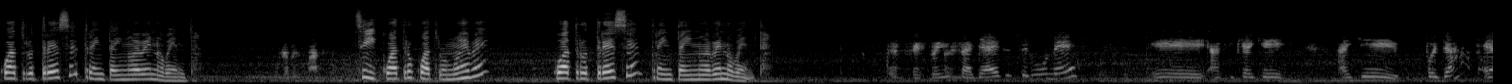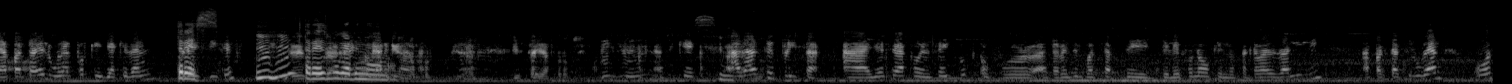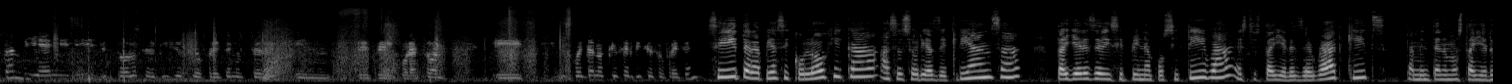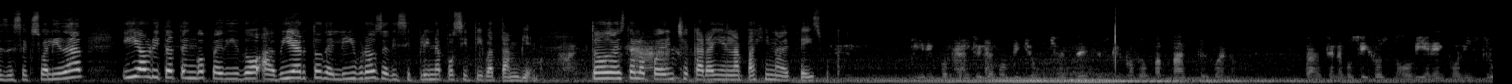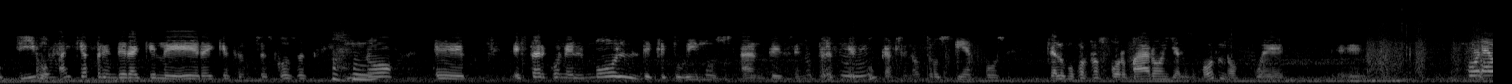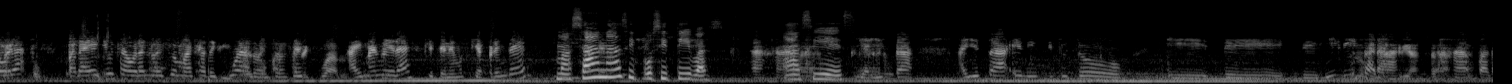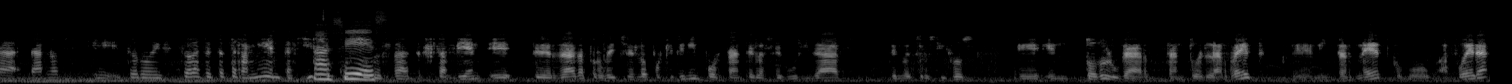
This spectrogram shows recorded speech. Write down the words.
449-413-3990. Una vez más. Sí, 449-413-3990. Perfecto, ya es este lunes, eh, así que hay que, hay que, pues ya, eh, apartar el lugar porque ya quedan Tres. dices. Ujú, tres lugares nada más. La oportunidad. Así que Sí. a darse prisa, a- ya sea por el Facebook o por a través del WhatsApp de teléfono que nos acaba de dar Lili, apartar su lugar. O también, Lili, todos los servicios que ofrecen ustedes en- desde el corazón. Eh, cuéntanos qué servicios ofrecen. Sí, terapia psicológica, asesorías de crianza, talleres de disciplina positiva, estos talleres de Rad Kids, también tenemos talleres de sexualidad y ahorita tengo pedido abierto de libros de disciplina positiva también. Todo esto lo pueden checar ahí en la página de Facebook. Bien importante, lo hemos dicho muchas veces, que como papás, pues bueno, cuando tenemos hijos no vienen con instructivos. Hay que aprender, hay que leer, hay que hacer muchas cosas. Ajá. No eh, estar con el molde que tuvimos antes, en otras épocas, en otros tiempos, que a lo mejor nos formaron y a lo mejor no fue eh, Por ahora, para ellos ahora no es lo más no es adecuado, lo más entonces adecuado. hay maneras que tenemos que aprender. Más sanas y positivas. Ajá. Así es. Y ahí está, ahí está el Instituto eh, de, de Lili para, crianza. ajá, para darnos eh, todo todas estas herramientas. Así es. También, eh, de verdad, aprovechenlo porque es bien importante la seguridad de nuestros hijos eh, en todo lugar, tanto en la red, en internet, como afuera,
